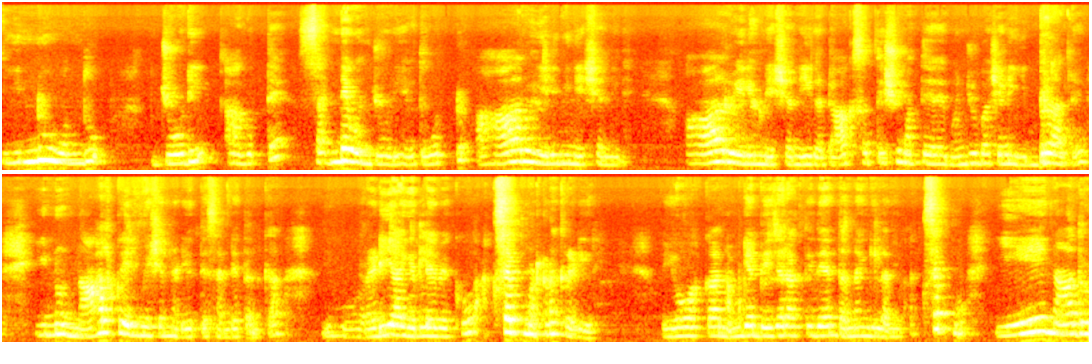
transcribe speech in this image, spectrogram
ಇನ್ನೂ ಒಂದು ಜೋಡಿ ಆಗುತ್ತೆ. ಸಂಡೇ ಒಂದು ಜೋಡಿ ಆಯಿತು ಒಟ್ಟು ಆರು ಎಲಿಮಿನೇಷನ್ ಇದೆ. ಆರು ಎಲಿಮಿನೇಷನ್ ಈಗ ಡಾಕ್ ಸತೀಶು ಮತ್ತು ಮಂಜು ಭಾಷಣಿ ಇಬ್ಬರು ಆದರೆ ಇನ್ನೂ ನಾಲ್ಕು ಎಲಿಮಿನೇಷನ್ ನಡೆಯುತ್ತೆ ಸಂಡೆ ತನಕ. ನೀವು ರೆಡಿಯಾಗಿರಲೇಬೇಕು ಅಕ್ಸೆಪ್ಟ್ ಮಾಡ್ಕೊಳಕ್ಕೆ ರೆಡಿ ಇರಿ. ಅಯ್ಯೋ ಅಕ್ಕ, ನಮಗೆ ಬೇಜಾರಾಗ್ತಿದೆ ಅಂತ ಅನ್ನಂಗಿಲ್ಲ ನೀವು. ಅಕ್ಸೆಪ್ಟ್ ಏನಾದ್ರೂ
